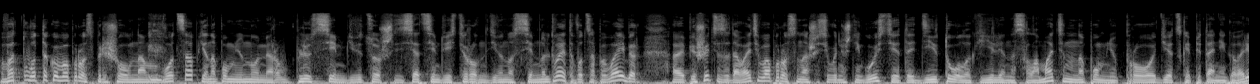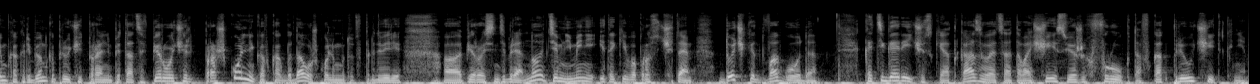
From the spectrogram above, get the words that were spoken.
Вот, вот такой вопрос пришел нам в WhatsApp. Я напомню, номер плюс 7 967 200 ровно 9702. Это WhatsApp и Viber. Э, Пишите, задавайте вопросы. Наши сегодняшние гости – это диетолог Елена Соломатина. Напомню, про детское питание говорим, как ребенка приучить правильно питаться. В первую очередь про школьников, как бы, да, у школе мы тут в преддверии э, 1 сентября. Но, тем не менее, и такие вопросы читаем. Дочке 2 года. Категорически отказывается от овощей и свежих фруктов. Как приучить к ним?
